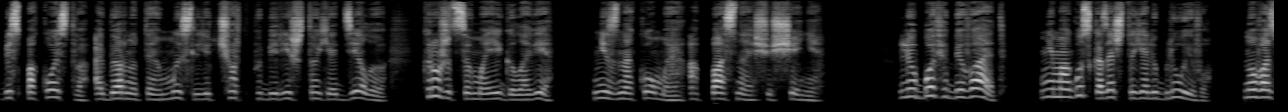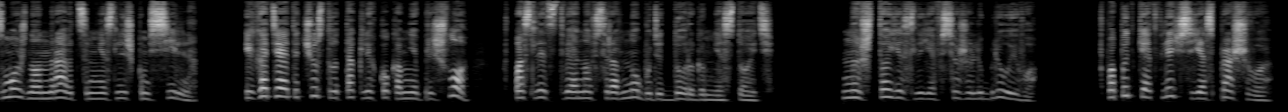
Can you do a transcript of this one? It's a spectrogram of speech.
беспокойство, обернутое мыслью «Черт побери, что я делаю!» кружится в моей голове, незнакомое, опасное ощущение. Любовь убивает, не могу сказать, что я люблю его, но, возможно, он нравится мне слишком сильно. И хотя это чувство так легко ко мне пришло, впоследствии оно все равно будет дорого мне стоить. Но что, если я все же люблю его? В попытке отвлечься я спрашиваю,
